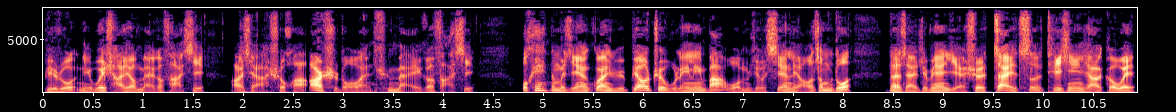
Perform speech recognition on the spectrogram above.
比如你为啥要买个法系，而且啊是花二十多万去买一个法系。OK，那么今天关于标致五零零八，我们就先聊这么多。那在这边也是再次提醒一下各位，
